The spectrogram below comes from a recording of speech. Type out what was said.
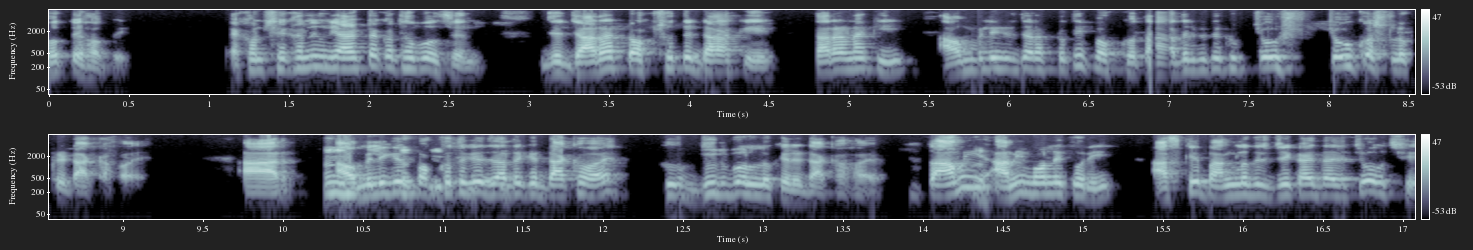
হতে হবে। এখন সেখানে উনি আরেকটা কথা বলছেন যে যারা টকশোতে ডাকে তারা নাকি আওয়ামী লীগের যারা প্রতিপক্ষ তাদের ভিতরে খুব চৌকস লোককে ডাকা হয়। আর আওয়ামী লীগের পক্ষ থেকে যাদেরকে ডাকা হয় খুব দুর্বল লোকের ডাকা হয়। তো আমি আমি মনে করি আজকে বাংলাদেশ যে কায়দায় চলছে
